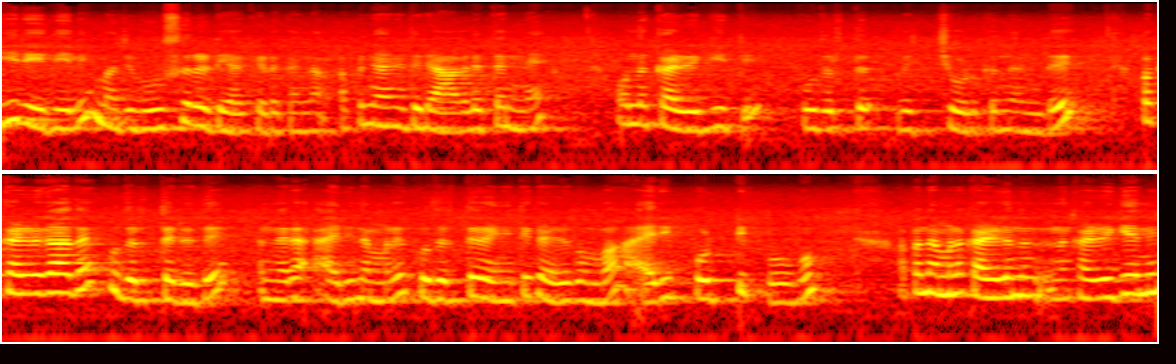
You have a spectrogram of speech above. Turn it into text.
ഈ രീതിയിൽ മജ്ബൂസ് റെഡിയാക്കി എടുക്കണം. അപ്പം ഞാനിത് രാവിലെ തന്നെ ഒന്ന് കഴുകിയിട്ട് കുതിർത്ത് വെച്ച് കൊടുക്കുന്നുണ്ട്. അപ്പോൾ കഴുകാതെ കുതിർത്തരുത്. അന്നേരം അരി നമ്മൾ കുതിർത്ത് കഴിഞ്ഞിട്ട് കഴുകുമ്പോൾ അരി പൊട്ടിപ്പോകും. അപ്പോൾ നമ്മൾ കഴുകുന്ന കഴുകിയതിന്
